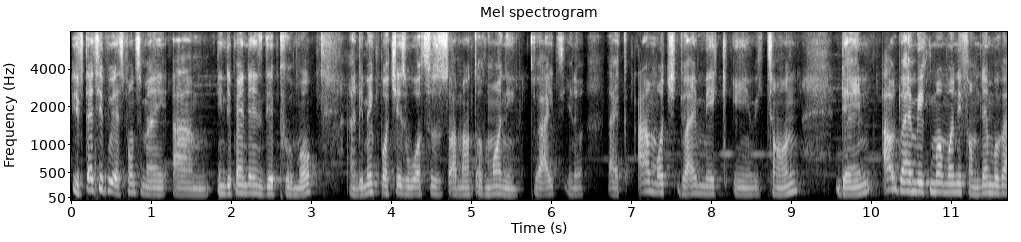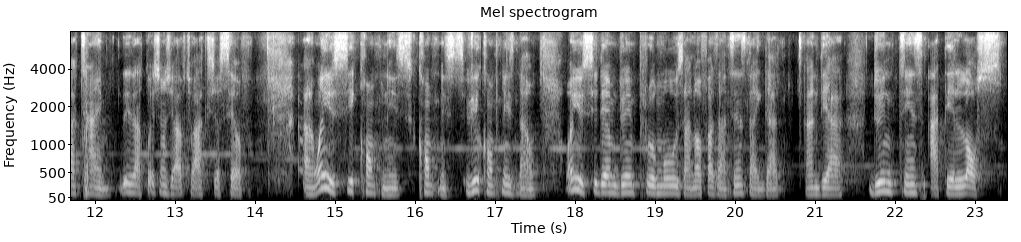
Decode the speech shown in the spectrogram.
if 30 people respond to my um, Independence Day promo and they make purchase worth so, so amount of money, right? You know, like how much do I make in return? Then how do I make more money from them over time? These are questions you have to ask yourself. And when you see companies, companies, real companies now, when you see them doing promos and offers and things like that, and they are doing things at a loss,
